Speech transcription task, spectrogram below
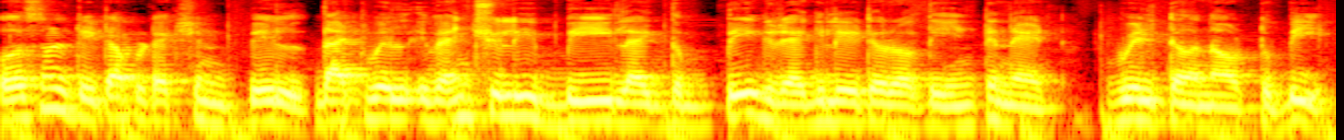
personal data protection bill that will eventually be like the big regulator of the internet will turn out to be.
